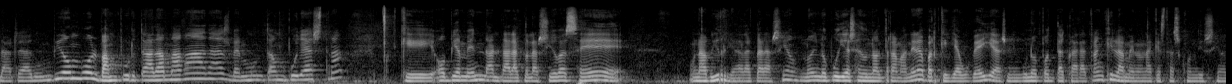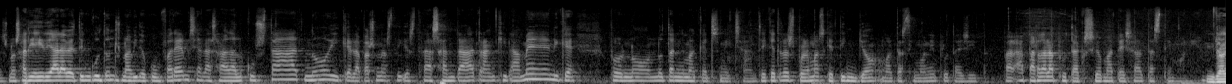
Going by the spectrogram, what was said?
darrere d'un biombo, el van portar d'amagades, vam muntar un pollastre, que òbviament la declaració va ser una bírria de declaració, no? i no podia ser d'una altra manera perquè ja ho veies, ningú no pot declarar tranquil·lament en aquestes condicions. No seria ideal haver tingut doncs, una videoconferència a la sala del costat no? i que la persona estigués sentada tranquil·lament, i que... però no, no tenim aquests mitjans. I aquests són els problemes que tinc jo amb el testimoni protegit, a part de la protecció mateixa del testimoni. Ya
